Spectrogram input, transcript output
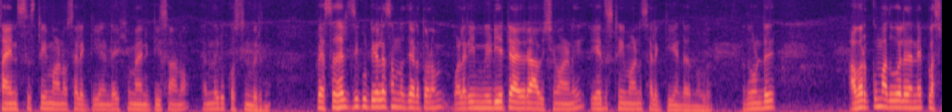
സയൻസ് സ്ട്രീമാണോ സെലക്ട് ചെയ്യേണ്ടത്? ഹ്യൂമാനിറ്റീസ് ആണോ? എന്നൊരു ക്വസ്റ്റ്യൻ വരുന്നു. അപ്പോൾ എസ് എസ് എൽ സി കുട്ടികളെ സംബന്ധിച്ചിടത്തോളം വളരെ ഇമ്മീഡിയറ്റ് ആയ ഒരു ആവശ്യമാണ് ഏത് സ്ട്രീമാണ് സെലക്ട് ചെയ്യേണ്ടതെന്നുള്ളത് അതുകൊണ്ട് അവർക്കും അതുപോലെ തന്നെ പ്ലസ്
